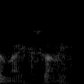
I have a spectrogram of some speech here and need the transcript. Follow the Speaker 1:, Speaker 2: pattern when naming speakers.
Speaker 1: doesn't like sunny.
